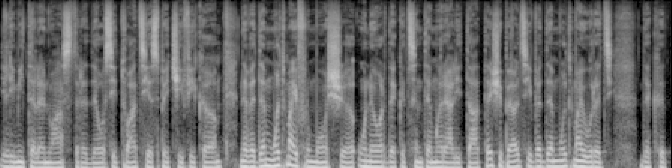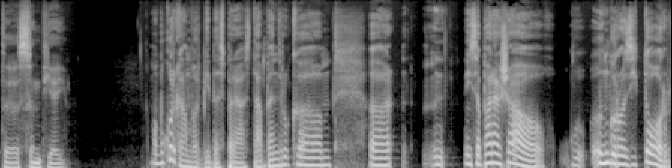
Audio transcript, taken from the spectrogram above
limitele noastre, de o situație specifică. Ne vedem mult mai frumoși uh, uneori decât suntem în realitate și pe alții vedem mult mai urâți decât uh, sunt ei. Mă bucur că am vorbit despre asta, pentru că uh, mi se pare așa îngrozitor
